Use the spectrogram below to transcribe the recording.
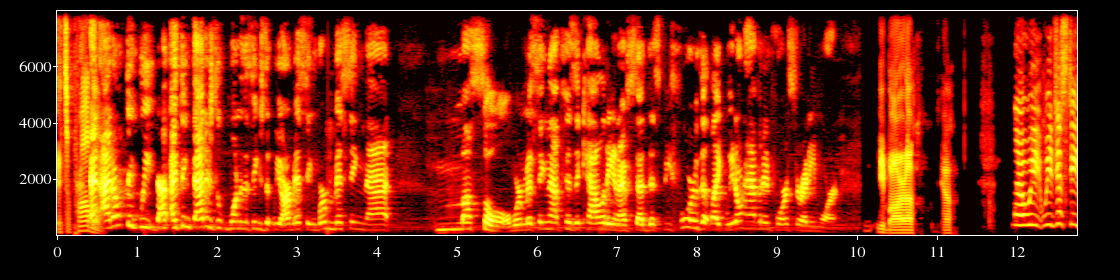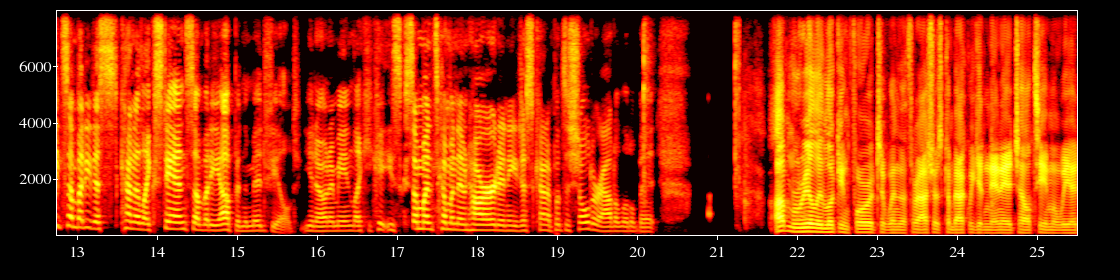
It's a problem. And I don't think we, that, I think that is the, one of the things that we are missing. We're missing that muscle. We're missing that physicality. And I've said this before that like we don't have an enforcer anymore. Ibarra. No, we we just need somebody to kind of like stand somebody up in the midfield. You know what I mean? Like he, he's someone's coming in hard, and he just kind of puts his shoulder out a little bit. I'm really looking forward to when the Thrashers come back. We get an NHL team, and we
